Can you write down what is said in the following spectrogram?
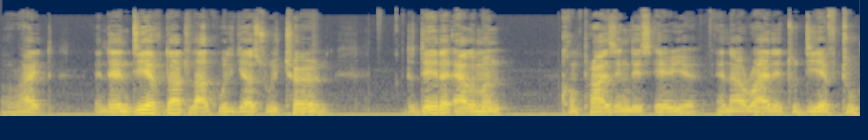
All right. And then df.loc will just return the data element comprising this area and I'll write it to df2.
